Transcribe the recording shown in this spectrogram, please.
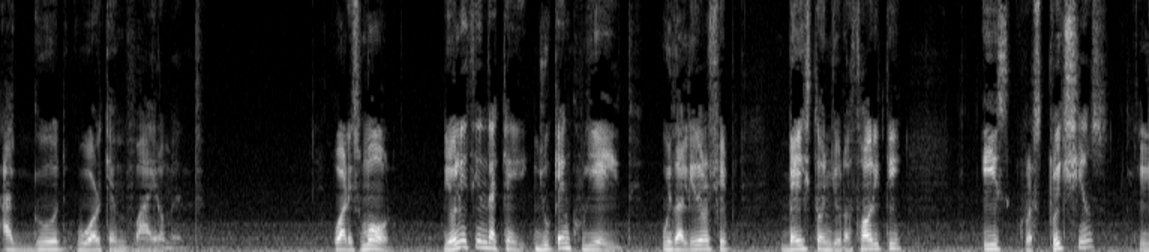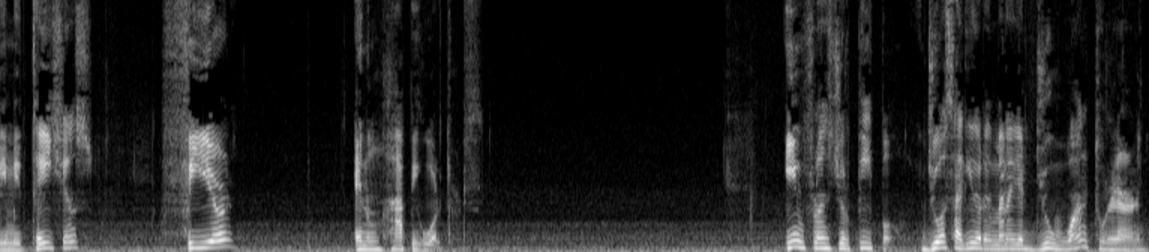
a good work environment. What is more, the only thing that can, you can create with a leadership based on your authority is restrictions, limitations, fear, and unhappy workers. Influence your people you as a leader and manager, you want to learn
